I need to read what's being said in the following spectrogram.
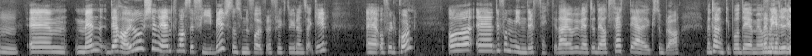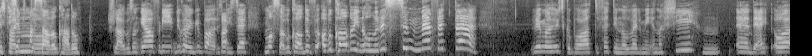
Um, men det har jo generelt masse fiber, sånn som du får fra frukt og grønnsaker, uh, og fullkorn. Og uh, du får mindre fett i deg, og vi vet jo det at fett det er jo ikke så bra med tanke på det med å men få mindre du spiser masse avokado. slag og sånn. Ja, fordi du kan jo ikke bare spise masse avokado, for avokado inneholder det sunne fettet! Vi må huske på at fett inneholder veldig mye energi. Eh, det, og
